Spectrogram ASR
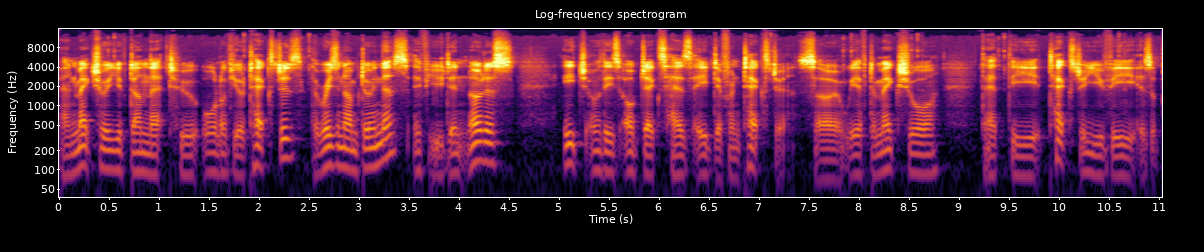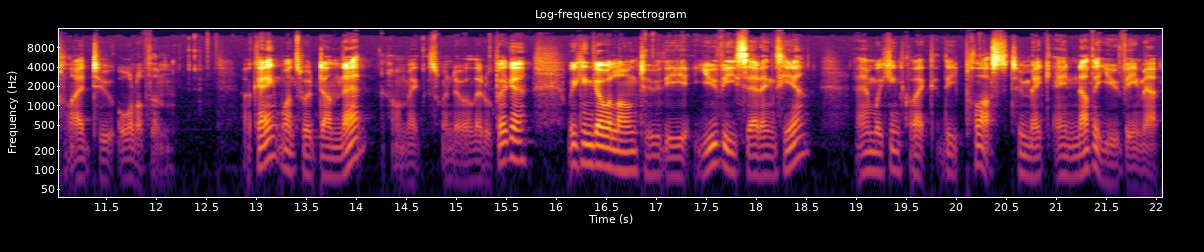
And make sure you've done that to all of your textures. The reason I'm doing this if you didn't notice each of these objects has a different texture. So we have to make sure that the texture UV is applied to all of them okay once we've done that I'll make this window a little bigger, we can go along to the UV settings here and we can click the plus to make another UV map.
